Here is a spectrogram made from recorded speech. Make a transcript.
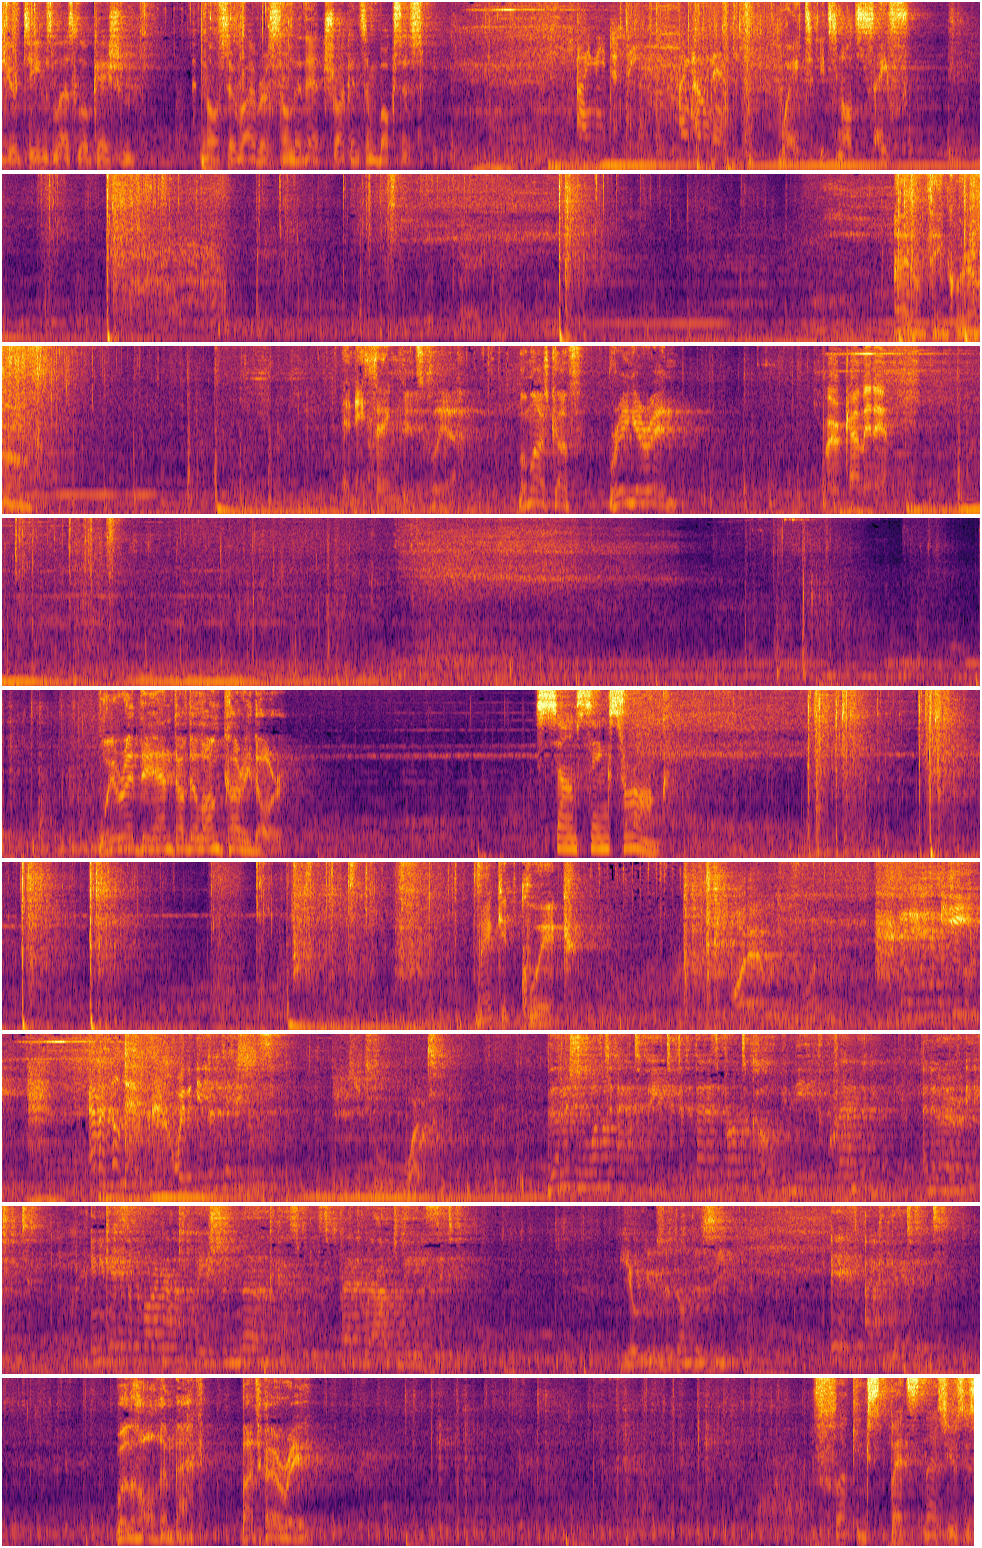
We your team's last location. No survivors, only their truck and some boxes. I need to see. I'm coming in. Wait, it's not safe. I don't think we're alone. Anything? It's clear. Mamashkov, bring her in. Long corridor. Something's wrong. Make it quick.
